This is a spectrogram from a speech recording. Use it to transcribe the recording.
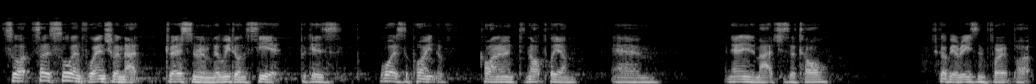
so so so influential in that dressing room that we don't see it. Because what is the point of calling him to not play him um, in any of the matches at all? There's got to be a reason for it, but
